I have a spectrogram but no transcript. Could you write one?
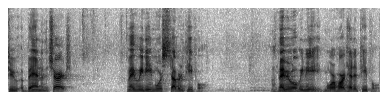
to abandon the church. Maybe we need more stubborn people. Maybe what we need, more hard headed people.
